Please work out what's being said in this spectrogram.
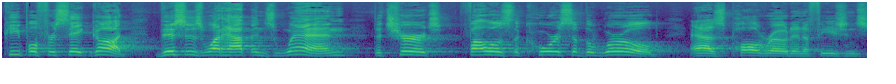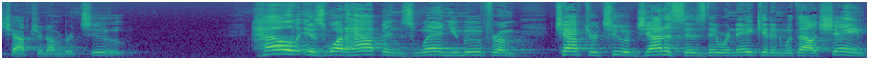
people forsake God. This is what happens when the church follows the course of the world, as Paul wrote in Ephesians chapter number 2. Hell is what happens when you move from chapter 2 of Genesis, they were naked and without shame,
